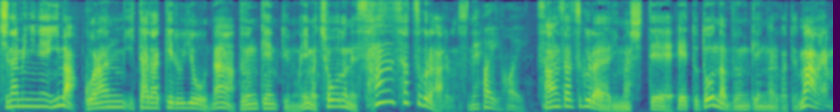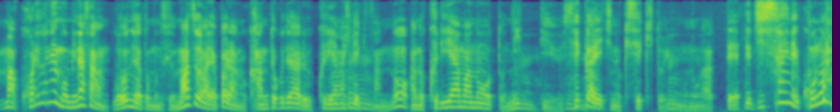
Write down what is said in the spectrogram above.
ちなみにね今ご覧いただけるような文献っていうのが今ちょうどね3冊ぐらいあるんですね。はいはい3冊ぐらいありまして、えっと、どんな文献があるかっていうまあまあこれはねもう皆さんご存知だと思うんですけどまずはやっぱりあの監督である栗山英樹さんの、あの栗山ノート2っていう世界一の奇跡というものがあって、で実際ねこのノ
